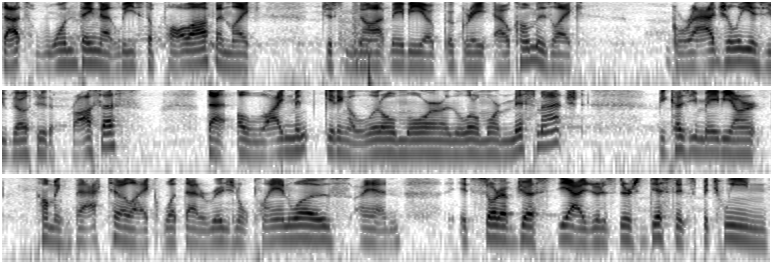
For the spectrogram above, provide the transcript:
that's one thing that leads to fall off and like just not maybe a, a great outcome is like gradually as you go through the process that alignment getting a little more and a little more mismatched because you maybe aren't coming back to like what that original plan was. And it's sort of just yeah there's there's distance between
